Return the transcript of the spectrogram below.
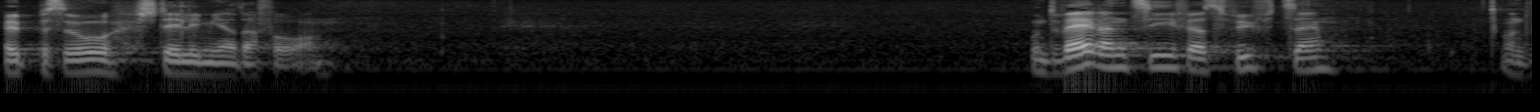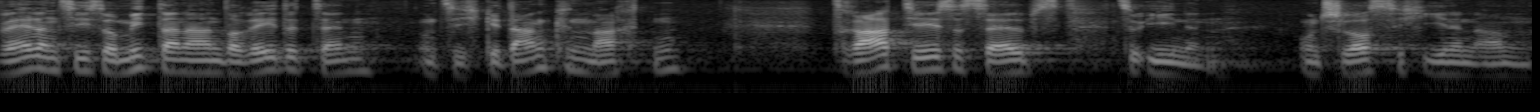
Etwa so stelle ich mir das vor. Und während sie, Vers 15, und während sie so miteinander redeten und sich Gedanken machten, trat Jesus selbst zu ihnen und schloss sich ihnen an.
